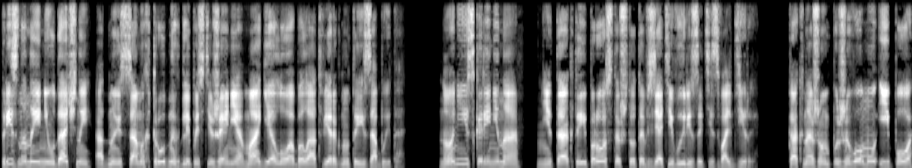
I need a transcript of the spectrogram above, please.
Признанная неудачной, одной из самых трудных для постижения, магия Лоа была отвергнута и забыта. Но не искоренена, не так-то и просто что-то взять и вырезать из вальдиры. Как ножом по-живому и по,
